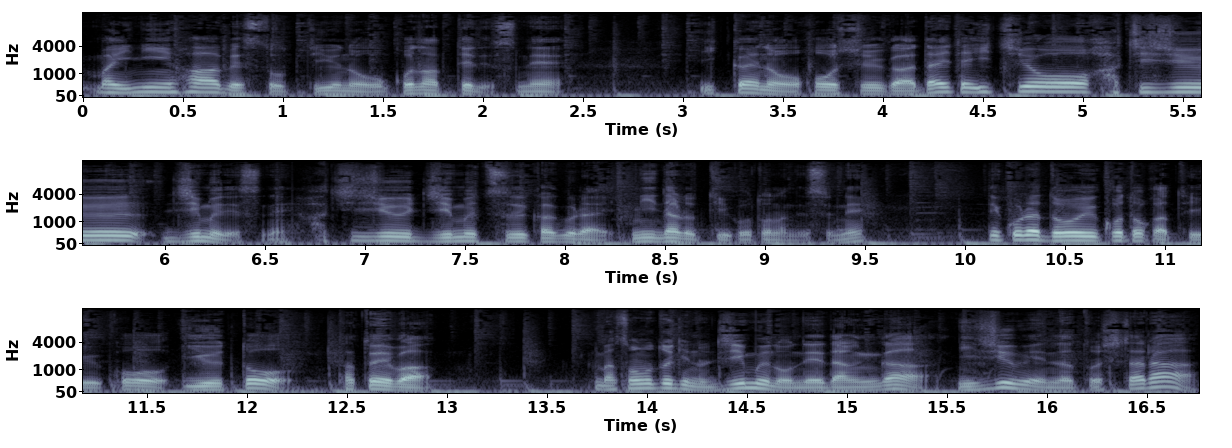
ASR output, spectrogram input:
まあ、イニーハーベストっていうのを行ってですね、1回の報酬がだいたい一応80ジムですね。80ジム通貨ぐらいになるっていうことなんですよね。で、これはどういうことかというこう言うと、例えば、まあ、その時のジムの値段が20円だとしたら、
